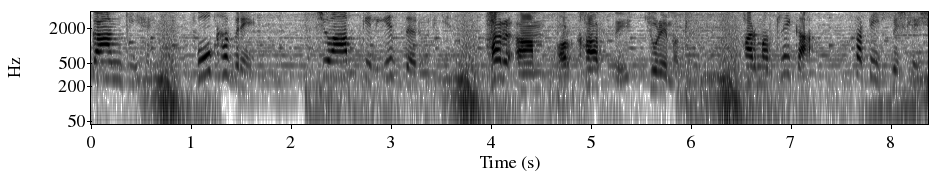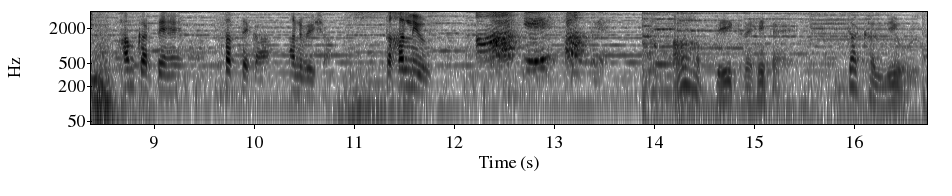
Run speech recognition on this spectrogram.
काम की है वो खबरें जो आपके लिए ज़रूरी है। हर आम और खास से जुड़े मसले। हर मसले का सटीक विश्लेषण। हम करते हैं सत्य का अन्वेषण। दखल न्यूज़। आपके हक में आप देख रहे हैं दखल न्यूज़।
